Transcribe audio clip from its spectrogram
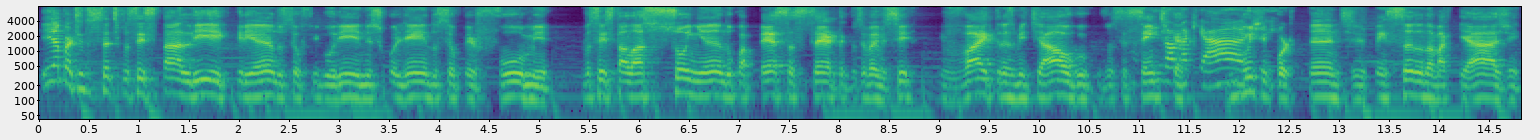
E a partir do instante que você está ali criando o seu figurino, escolhendo o seu perfume, você está lá sonhando com a peça certa que você vai vestir e vai transmitir algo que você sente que é muito importante, pensando na maquiagem,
